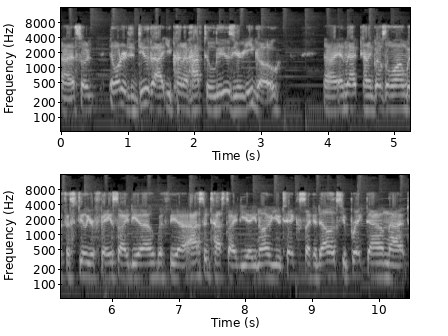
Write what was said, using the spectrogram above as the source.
Uh, so in order to do that, you kind of have to lose your ego. Uh, and that kind of goes along with the steal your face idea, with the uh, acid test idea. You know, you take psychedelics, you break down that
